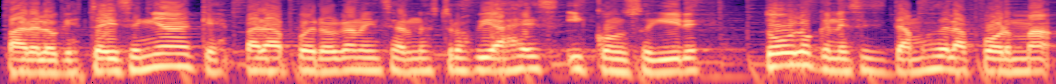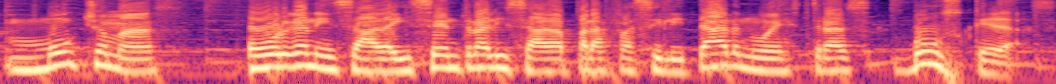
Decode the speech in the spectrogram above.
para lo que está diseñada, que es para poder organizar nuestros viajes y conseguir todo lo que necesitamos de la forma mucho más organizada y centralizada para facilitar nuestras búsquedas.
